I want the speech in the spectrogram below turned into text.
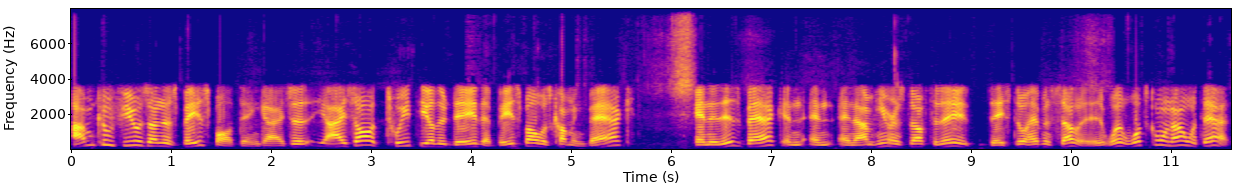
I'm confused on this baseball thing, guys. Uh, I saw a tweet the other day that baseball was coming back, and it is back. And and and I'm hearing stuff today. They still haven't settled it. What, what's going on with that?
